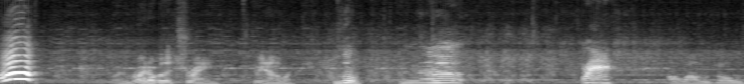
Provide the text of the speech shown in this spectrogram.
Ah! Going right over the train. Give me another one. Little. Uh, oh, wow. Look at all those.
